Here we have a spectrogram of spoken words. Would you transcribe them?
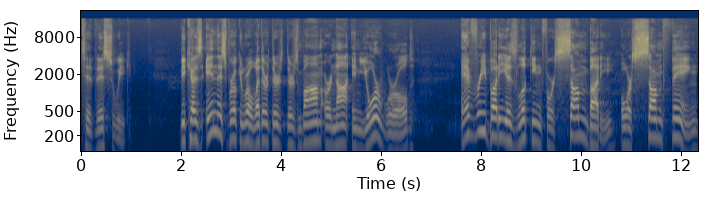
to this week because in this broken world, whether there's, there's mom or not in your world, everybody is looking for somebody or something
